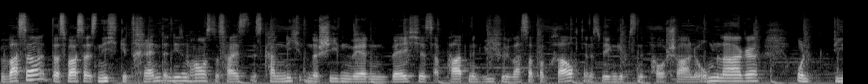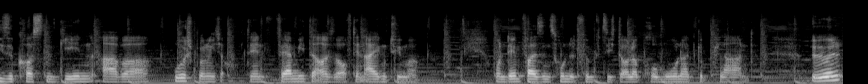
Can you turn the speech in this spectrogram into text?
Wasser, das Wasser ist nicht getrennt in diesem Haus, das heißt es kann nicht unterschieden werden, welches Apartment wie viel Wasser verbraucht, denn deswegen gibt es eine pauschale Umlage und diese Kosten gehen aber ursprünglich auf den Vermieter, also auf den Eigentümer. Und in dem Fall sind es 150 Dollar pro Monat geplant. Öl.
